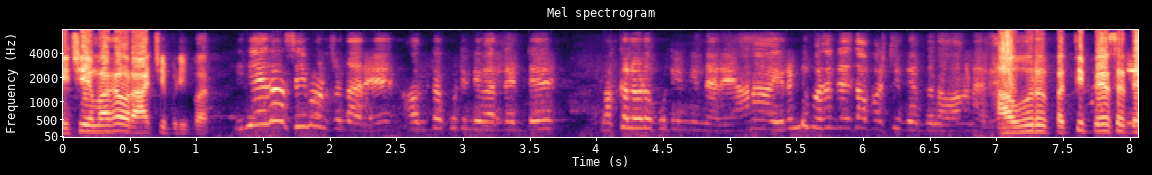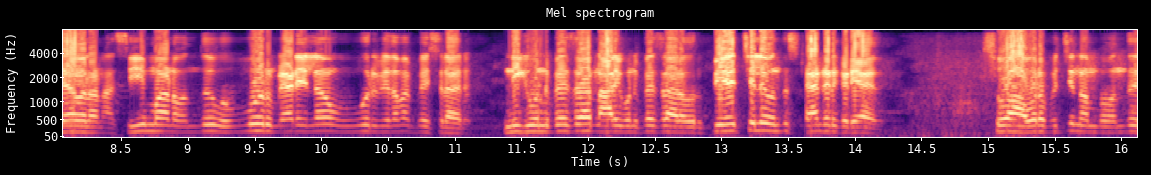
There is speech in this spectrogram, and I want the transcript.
நிச்சயமாக அவர் ஆட்சி பிடிப்பார். இதேதான் சீமான் சொன்னாரு. அவர்கிட்ட கூட்டணி வரலன்ட்டு மக்களோட கூட்டணினாரு ஆனா இரண்டு பர்சன்டேஜ் தான் ஃபர்ஸ்ட் தேர்தல் வாங்கினாரு. அவரு பத்தி பேச தேவையில்ல சீமான் வந்து ஒவ்வொரு மேடையிலும் ஒவ்வொரு விதமா பேசுறாரு. இன்னைக்கு ஒண்ணு பேசுறாரு நாளைக்கு ஒண்ணு பேசுறாரு. அவர் பேச்சிலே வந்து ஸ்டாண்டர்ட் கிடையாது. சோ அவரை பத்தி நம்ம வந்து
